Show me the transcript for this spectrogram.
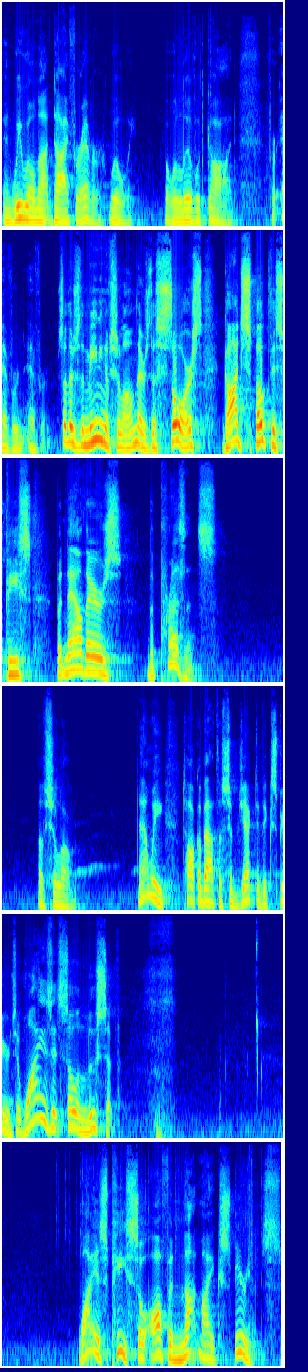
And we will not die forever, will we? But we'll live with God forever and ever. So there's the meaning of shalom, there's the source. God spoke this peace, but now there's the presence of shalom. Now we talk about the subjective experience. Why is it so elusive? Why is peace so often not my experience?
